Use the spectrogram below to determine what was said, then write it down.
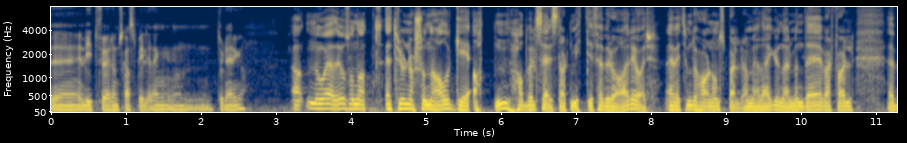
eh, litt før de skal spille den turneringa. Ja, nå er det jo sånn at Jeg tror Nasjonal G18 hadde vel seriestart midt i februar i år. Jeg vet ikke om du har noen spillere med deg, Gunnar, men det er i hvert fall eh,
